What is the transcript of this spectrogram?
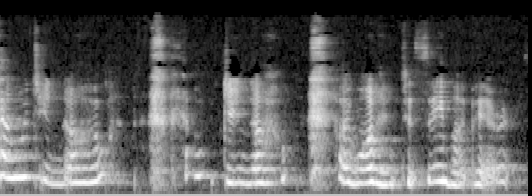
How would you know? How would you know? I wanted to see my parents.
